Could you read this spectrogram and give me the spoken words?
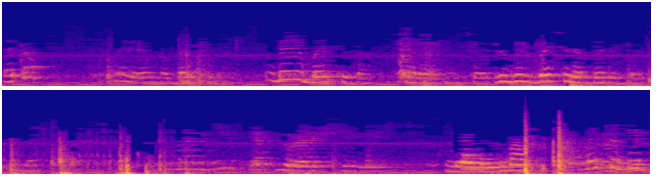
Это? Наверное, Б сюда. Бери Б сюда. Какая разница? Любишь Б сюда, бери Б сюда. Ну, їсть, як врешті їсть. Я не Баб, ми собі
